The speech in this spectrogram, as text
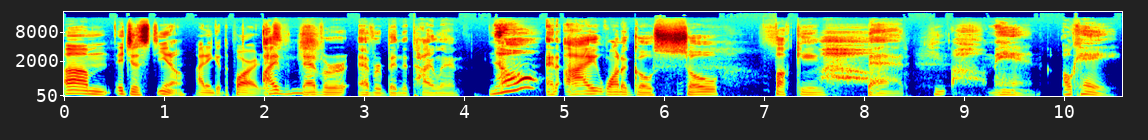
um it just you know I didn't get the part. It's- I've never ever been to Thailand, no and I want to go so fucking bad. Oh man. Okay.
